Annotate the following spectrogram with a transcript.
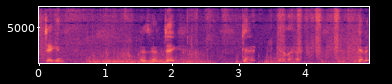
digging? He's gonna dig? Get it. Get it, Lander. Get it.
